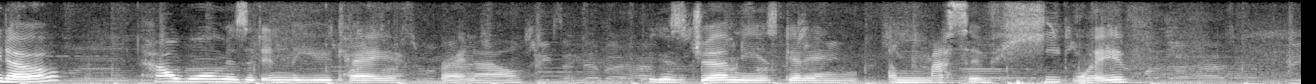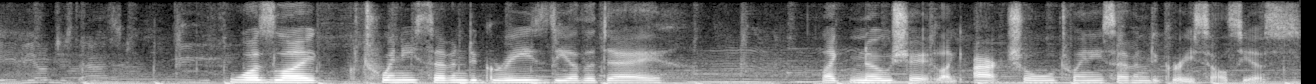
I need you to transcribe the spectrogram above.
Nito, how warm is it in the UK right now? Because Germany is getting a massive heat wave. Was like 27 degrees the other day. Like no shit, like actual 27 degrees Celsius.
